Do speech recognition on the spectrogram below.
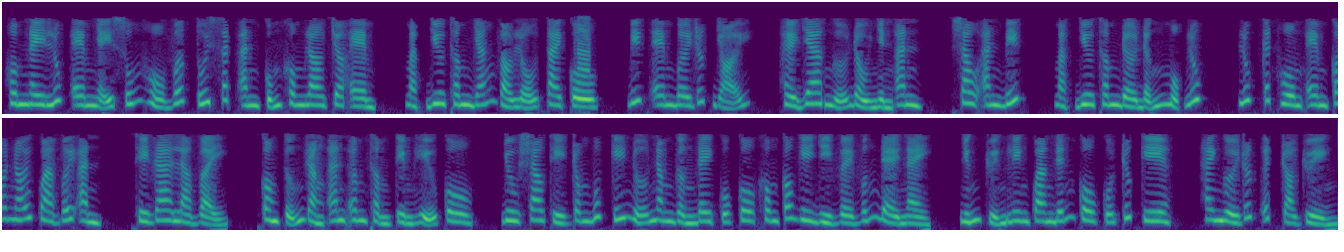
hôm nay lúc em nhảy xuống hồ vớt túi sách anh cũng không lo cho em, mặt dư thâm dán vào lỗ tai cô, biết em bơi rất giỏi, hề gia ngửa đầu nhìn anh, sao anh biết, mặt dư thâm đờ đẫn một lúc, lúc kết hôn em có nói qua với anh, thì ra là vậy, con tưởng rằng anh âm thầm tìm hiểu cô, dù sao thì trong bút ký nửa năm gần đây của cô không có ghi gì về vấn đề này, những chuyện liên quan đến cô của trước kia, hai người rất ít trò chuyện,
